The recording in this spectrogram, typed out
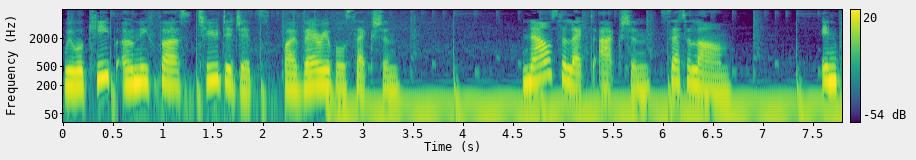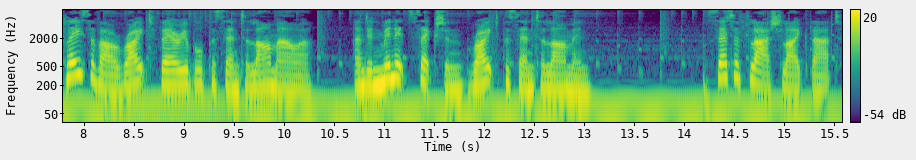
we will keep only first two digits by variable section. Now select action, set alarm. In place of hour write variable percent alarm hour, and in minutes section write percent alarm in. Set a flash like that.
